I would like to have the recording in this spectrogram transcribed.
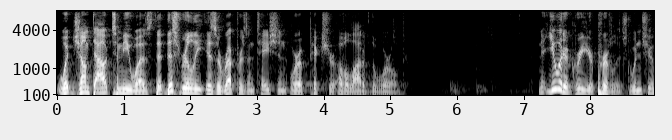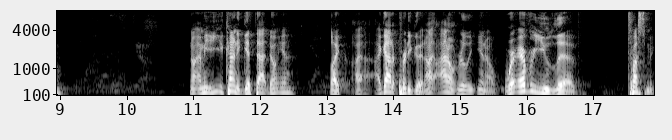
what jumped out to me was that this really is a representation or a picture of a lot of the world. Now, you would agree you're privileged, wouldn't you? No, I mean, you kind of get that, don't you? Like, I, I got it pretty good. I, I don't really, you know, wherever you live, trust me,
